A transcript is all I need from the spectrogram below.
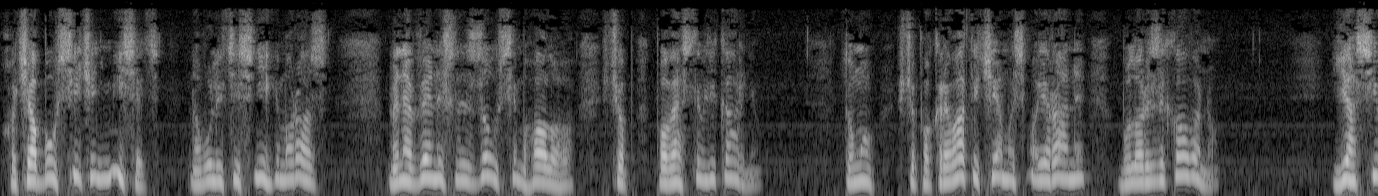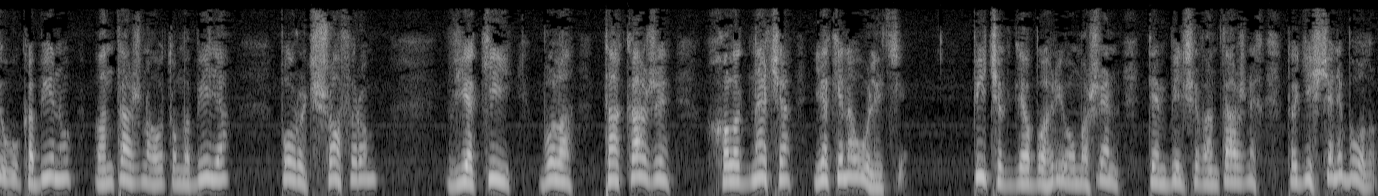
Хоча був січень місяць, на вулиці сніг і мороз, мене винесли зовсім голого, щоб повезти в лікарню, тому що покривати чимось мої рани було ризиковано. Я сів у кабіну вантажного автомобіля поруч з шофером, в якій була така же холоднеча, як і на вулиці. Пічок для обогріву машин, тим більше вантажних, тоді ще не було.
